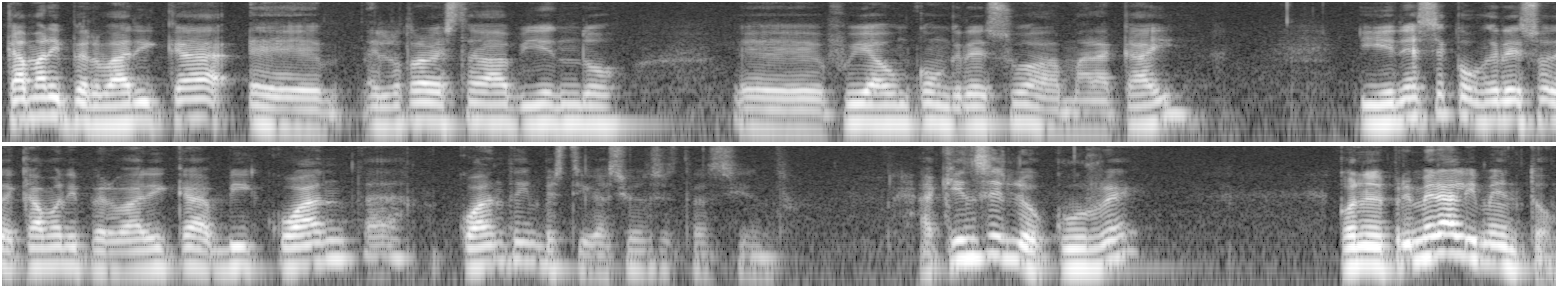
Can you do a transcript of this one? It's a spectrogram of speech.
Cámara hiperbárica, eh, el otra vez estaba viendo, eh, fui a un congreso a Maracay y en ese congreso de cámara hiperbárica vi cuánta, cuánta investigación se está haciendo. ¿A quién se le ocurre? Con el primer alimento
